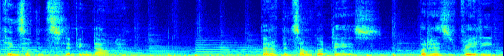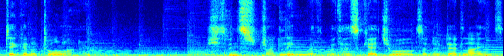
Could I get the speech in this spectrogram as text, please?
things have been slipping down downhill. There have been some good days, but it has really taken a toll on her. She's been struggling with, with her schedules and her deadlines,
